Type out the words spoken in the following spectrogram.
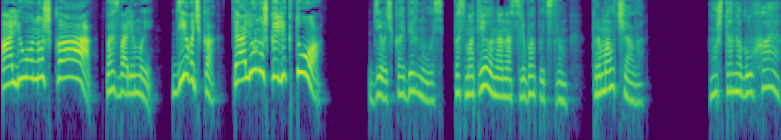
«Аленушка!» — позвали мы. «Девочка, ты Аленушка или кто?» Девочка обернулась, посмотрела на нас с любопытством, промолчала. «Может, она глухая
